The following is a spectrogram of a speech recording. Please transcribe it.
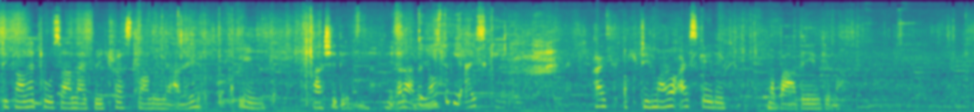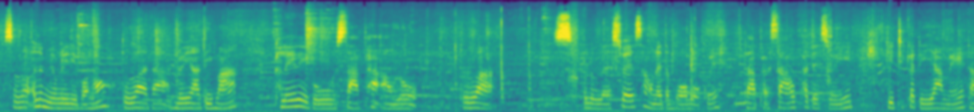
ဒီကောင်လည်းထိုစာ library trust သွားလို့ရတယ်ပြီးရင်အားရှိတယ်လားအဲ့ဒါပဲ There နော် used to be ice skating. Ice ဒီမှာတော့ ice skate တွေမပါသေးဘူးဒီမှာဆိုတော့အဲ့လိုမျိုးလေးတွေပေါ့နော်သူတို့ကဒါနွေရာသီမှာကလေးတွေကိုစာဖတ်အောင်လို့သူတို့ကဘယ်လိုလဲဆွဲဆောင်တဲ့သဘောပေါ့ကွယ်ဒါဖတ်စာအုပ်ဖတ်တယ်ဆိုရင်ဒီ ticket တွေရမယ်ဒါ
